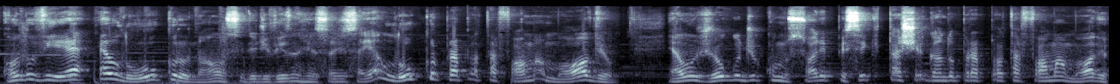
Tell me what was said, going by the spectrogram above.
Quando vier é lucro, não. Se The Division Resurgence aí é lucro para plataforma móvel. É um jogo de console PC que está chegando para plataforma móvel.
